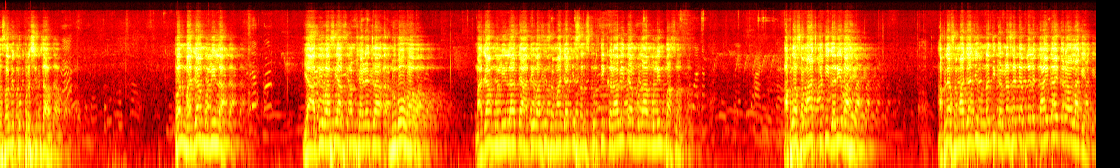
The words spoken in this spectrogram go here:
तसा मी खूप प्रसिद्ध आहो. पण माझ्या मुलीला या आदिवासी आश्रम शाळेचा अनुभव व्हावा. माझ्या मुलीला त्या आदिवासी समाजाची संस्कृती कळावी त्या मुला मुलींपासून. आपला समाज किती गरीब आहे. आपल्या समाजाची उन्नती करण्यासाठी आपल्याला काय काय करावं लागेल?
